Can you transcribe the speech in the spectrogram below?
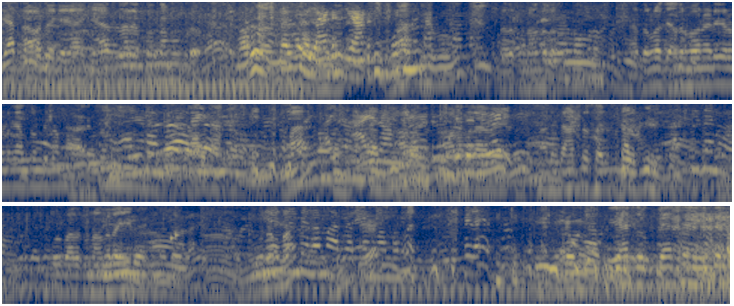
గ్యాస్ ధర ఎంత ఉందమ్మా ఇప్పుడు పదకొండు వందలు గతంలో చంద్రబాబు నాయుడు గారు ఉండగా ఎంత ఉండేదమ్మా అమ్మా? దాంట్లో సబ్సిడీ వచ్చింది ఇప్పుడు పదకొండు వందలు. అయ్యింది నూనెమ్మా? గ్యాస్ ఒక గ్యాస్ అని వేసారు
